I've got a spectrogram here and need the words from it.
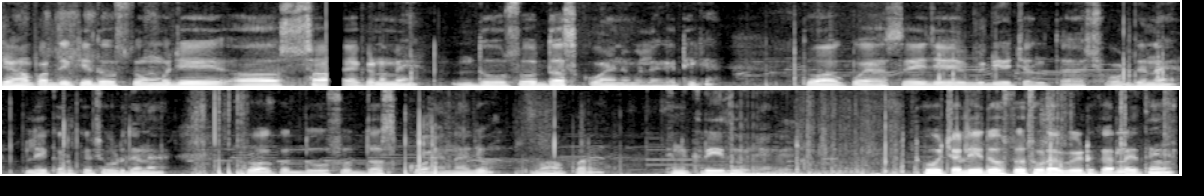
जहाँ पर देखिए दोस्तों, मुझे सात सेकंड में 210 कॉइन मिलेंगे, ठीक है? तो आपको ऐसे जो वीडियो चलता है, छोड़ देना है प्ले करके छोड़ देना है तो आपको 210 कॉइन है जो वहाँ पर इंक्रीज़ हो जाएँगे। तो चलिए दोस्तों, थोड़ा वेट कर लेते हैं।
